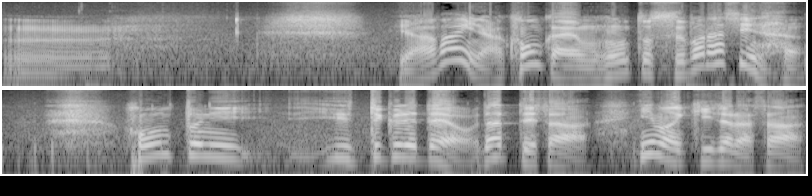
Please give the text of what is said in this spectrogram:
うーん。やばいな。今回はもう本当素晴らしいな。本当に言ってくれたよ。だってさ今聞いたらさ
